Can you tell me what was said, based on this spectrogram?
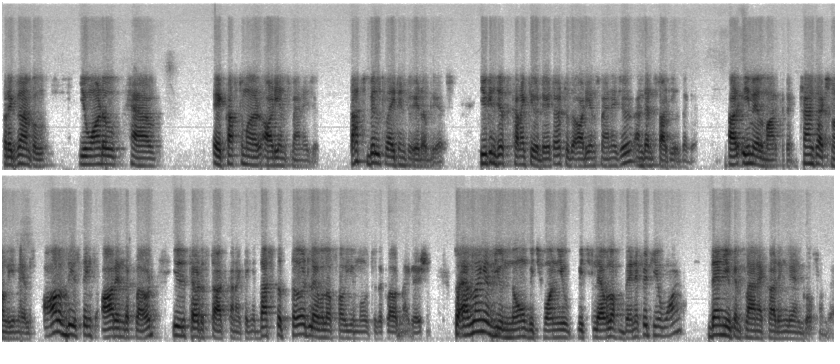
For example, you want to have a customer audience manager. That's built right into AWS. You can just connect your data to the audience manager and then start using it. Or email marketing, transactional emails. All of these things are in the cloud. You just have to start connecting it. That's the third level of how you move to the cloud migration. So as long as you know which one you, which level of benefit you want, then you can plan accordingly and go from there.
